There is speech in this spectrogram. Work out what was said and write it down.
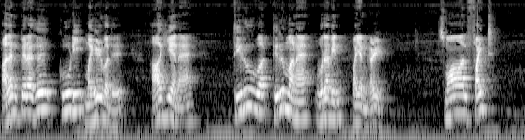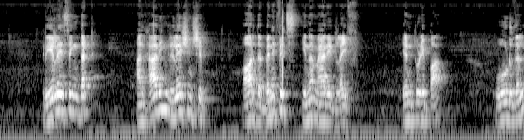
அதன் பிறகு கூடி மகிழ்வது ஆகியன திருவ திருமண உறவின் பயன்கள். Small fight realising that and having relationship are the benefits in a married life என் துழிப்பா ஊடுதல்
